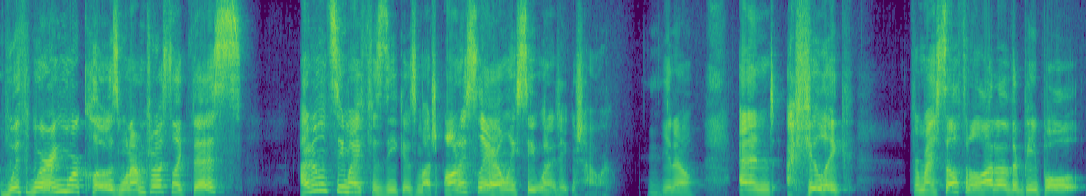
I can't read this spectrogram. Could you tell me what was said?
with wearing more clothes, when I'm dressed like this, I don't see my physique as much. Honestly, I only see it when I take a shower. Hmm. You know? And I feel like for myself and a lot of other people,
